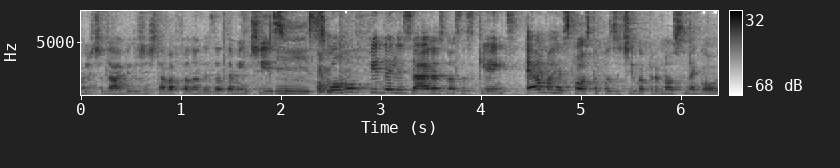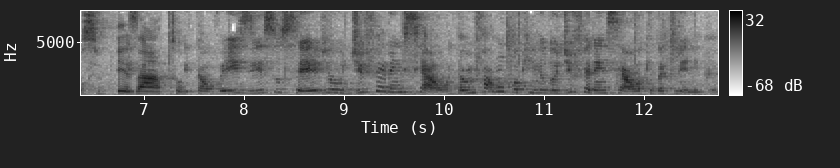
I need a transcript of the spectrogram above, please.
W2W que a gente estava falando exatamente isso. Isso. Como fidelizar as nossas clientes é uma resposta positiva para o nosso negócio. Exato. E talvez isso seja o diferencial. Então me fala um pouquinho do diferencial aqui da clínica.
